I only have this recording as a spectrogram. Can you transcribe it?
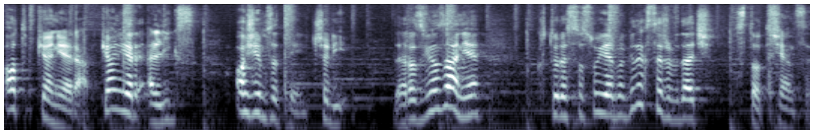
od Pioniera. Pionier LX 805, czyli rozwiązanie, które stosujemy, gdy chcesz wydać 100 tysięcy.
